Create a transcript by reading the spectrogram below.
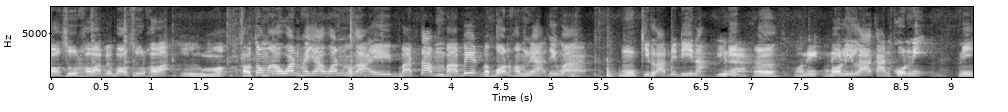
บอกสูตรเขาอะไปบอกสูตรเขาอะเออเหมาะเขาต้องมาเอาวันพญาวันมากับไอ้บาตั้มบาเบสบาบอนของเนี่ยที่ว่าหมูกินลาบดีๆน่ะนี่เออพอนี้พอลีลาการก้นนี่นี่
